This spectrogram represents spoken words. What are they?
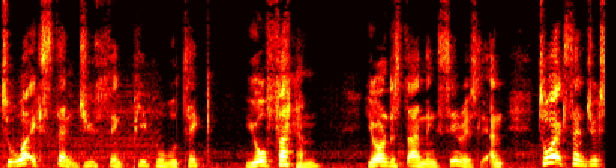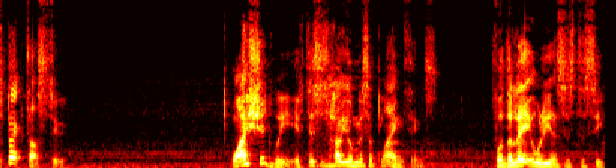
to what extent do you think people will take your fahm your understanding seriously? And to what extent do you expect us to? Why should we, if this is how you're misapplying things, for the lay audiences to see?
